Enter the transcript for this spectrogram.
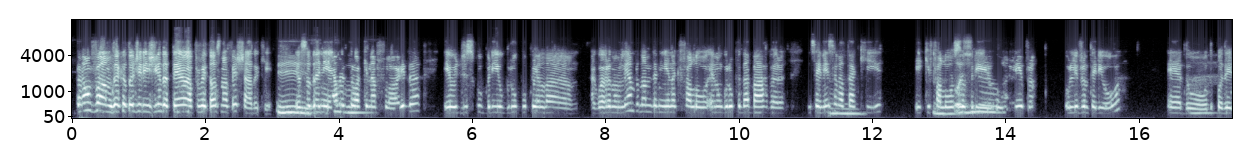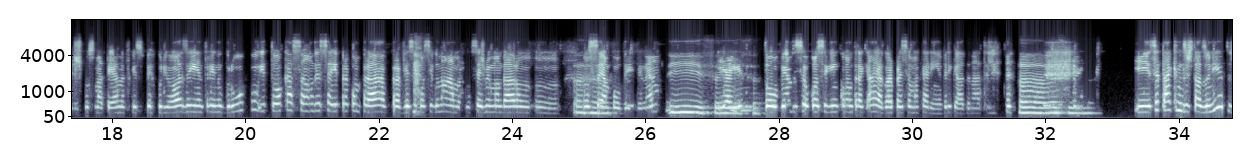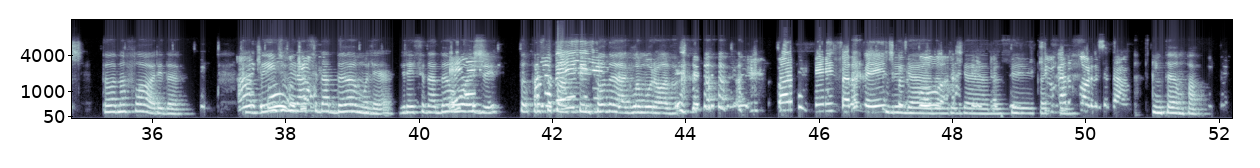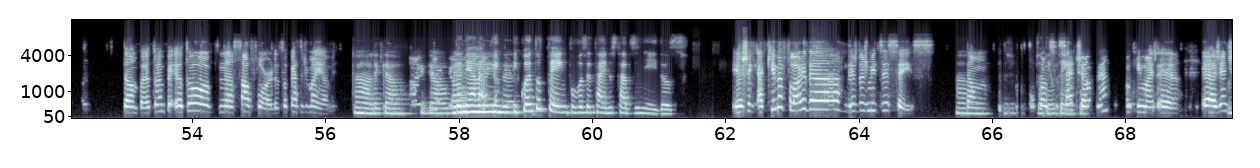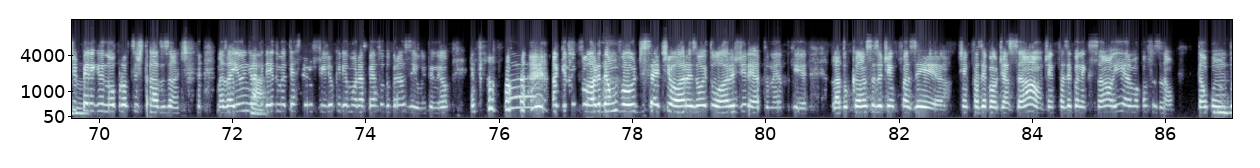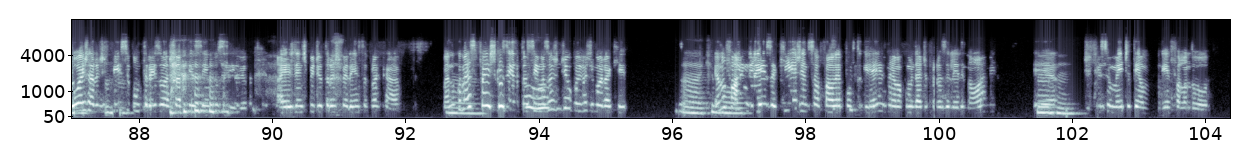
Então vamos, é que eu tô dirigindo até aproveitar o sinal fechado aqui. Eu sou isso, Daniela, tá estou aqui na Flórida. Eu descobri o grupo pela. Agora eu não lembro o nome da menina que falou, é num grupo da Bárbara. Não sei nem se ela tá Hum, aqui, e que falou. Hoje sobre não. o livro, o livro anterior. É, do, do Poder de Discurso Materno, fiquei super curiosa e entrei no grupo e tô caçando esse aí para comprar, para ver se eu consigo na Amazon. Vocês me mandaram um, um sample dele, né? Isso, E aí isso. tô vendo se eu consigo encontrar. Ah, agora apareceu uma carinha. Obrigada, Nathalie. Ah, imagina. E você tá aqui nos Estados Unidos? Tô na Flórida. Ah, que Acabei de bom! Que virar cidadã, mulher. Virei cidadã é, hoje. Tô- Por isso que eu tô parabéns! assim, toda glamourosa. Parabéns, parabéns, coisa Obrigada, boa. obrigada. Sim, Que lugar da aqui. Flórida você tá? Em Tampa. Tampa. Eu tô, em eu tô na South Florida, eu tô perto de Miami. Ah, legal, Ai, legal. legal. Daniela, e, e quanto tempo você está aí nos Estados Unidos? Eu cheguei aqui na Flórida desde 2016. Ah, Então, Já tem um quantos? Sete tempo. anos, né? Um pouquinho mais. É, é a gente Uhum, peregrinou para outros estados antes. Mas aí eu tá. engravidei do meu terceiro filho, eu queria morar perto do Brasil, entendeu? Então, Ah, aqui na Flórida é um voo de sete horas, oito horas direto, né? Porque lá do Kansas eu tinha que fazer, tinha que fazer baldeação, tinha que fazer conexão, e era uma confusão. Então, com uhum, dois já era uhum. difícil, com três eu achava que ia ser impossível. Aí a gente pediu transferência para cá. Mas no começo Ah, foi esquisito, assim, mas Oh, hoje em dia eu gosto de morar aqui. Ah, que Eu não falo inglês aqui, a gente só fala português, né? É uma comunidade brasileira enorme. É, Uhum, dificilmente tem alguém falando.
